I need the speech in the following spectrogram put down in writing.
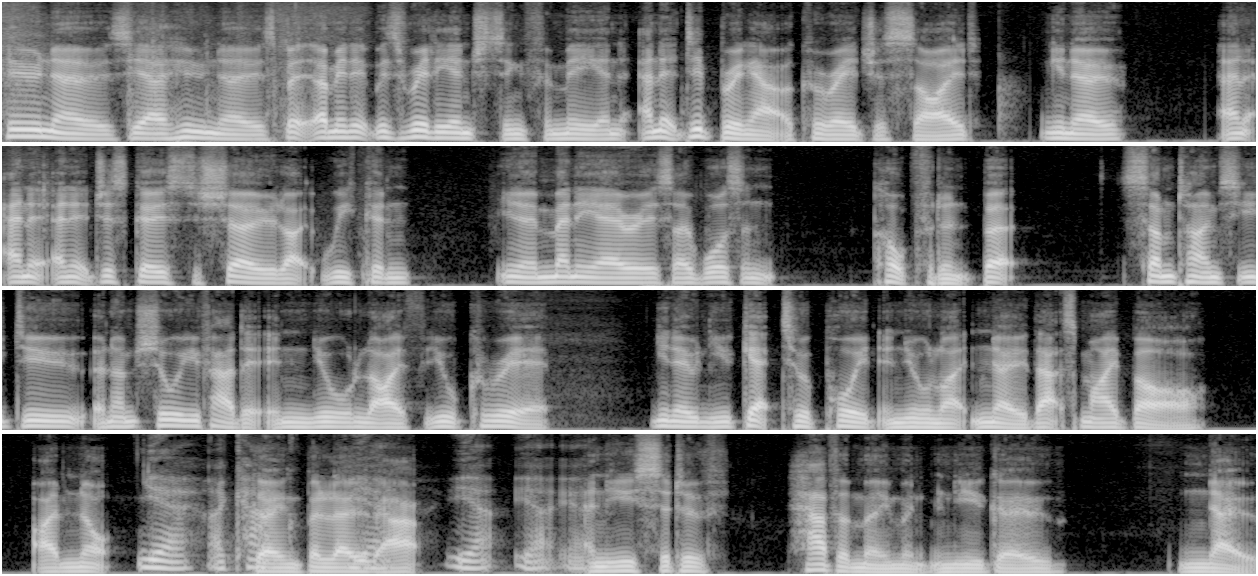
Who knows? Yeah, who knows? But I mean, it was really interesting for me, and, and it did bring out a courageous side, you know, and and it, and it just goes to show like we can, you know, in many areas I wasn't confident, but sometimes you do, and I'm sure you've had it in your life, your career, you know, you get to a point and you're like, no, that's my bar. I'm not Yeah, I can't going below yeah, that. Yeah, yeah, yeah. and you sort of have a moment when you go, no,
